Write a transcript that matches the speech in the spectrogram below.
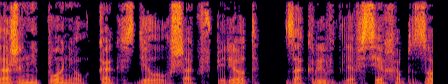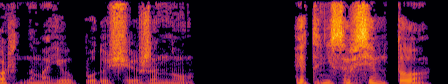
Даже не понял, как сделал шаг вперед, закрыв для всех обзор на мою будущую жену. «Это не совсем то.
